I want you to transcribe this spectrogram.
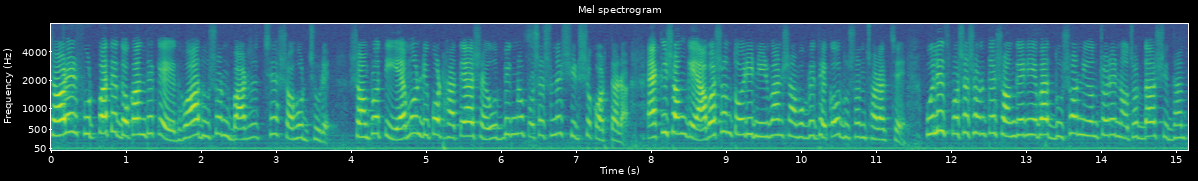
শহরের ফুটপাতের দোকান থেকে ধোয়া দূষণ বাড়ছে শহর জুড়ে। সম্প্রতি এমন রিপোর্ট হাতে আসায় উদ্বিগ্ন প্রশাসনের শীর্ষ কর্তারা। একই সঙ্গে আবাসন তৈরি নির্মাণ সামগ্রী থেকেও দূষণ ছড়াচ্ছে। পুলিশ প্রশাসনকে সঙ্গে নিয়ে এবার দূষণ নিয়ন্ত্রণে নজর দেওয়ার সিদ্ধান্ত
